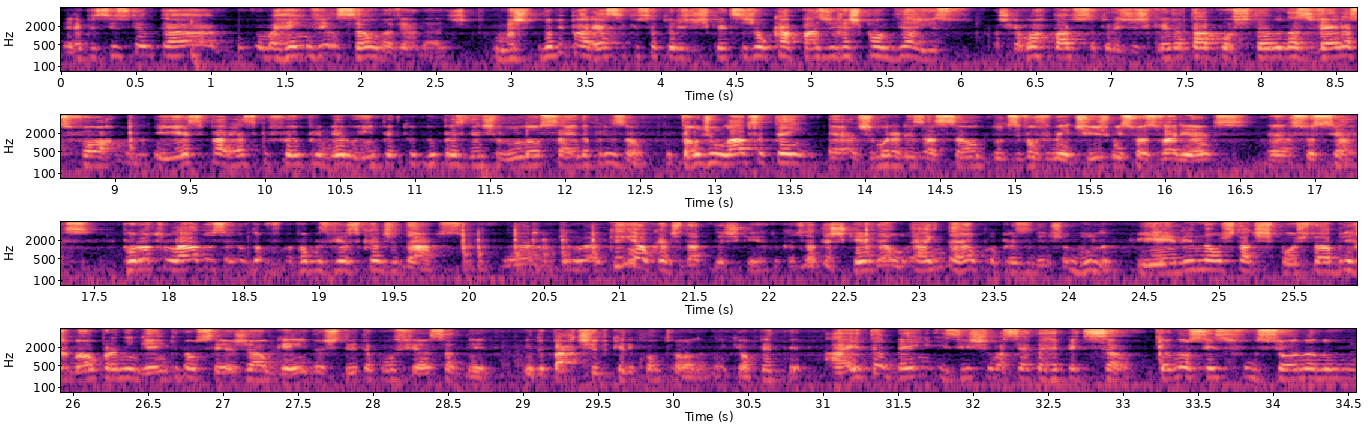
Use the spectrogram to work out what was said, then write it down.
Era preciso tentar uma reinvenção, na verdade. Mas não me parece que os setores de esquerda sejam capazes de responder a isso. Acho que a maior parte dos setores de esquerda está apostando nas velhas fórmulas. E esse parece que foi o primeiro ímpeto do presidente Lula ao sair da prisão. Então, de um lado, você tem é, a desmoralização do desenvolvimentismo em suas variantes é, sociais. Por outro lado, vamos ver os candidatos. Né? Quem é o candidato da esquerda? O candidato da esquerda é ainda é o presidente Lula. E ele não está disposto a abrir mão para ninguém que não seja alguém da estrita confiança dele e do partido que ele controla, né? que é o PT. Aí também existe uma certa repetição, que eu não sei se funciona num,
